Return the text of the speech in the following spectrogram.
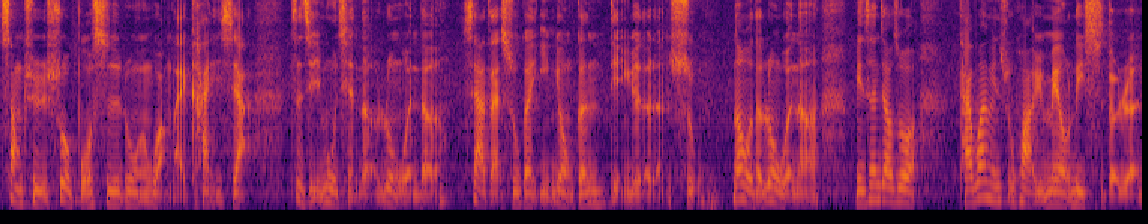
上去硕博士论文网来看一下自己目前的论文的下载数、跟引用、跟点阅的人数。那我的论文呢，名称叫做《台湾民主化与没有历史的人》。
